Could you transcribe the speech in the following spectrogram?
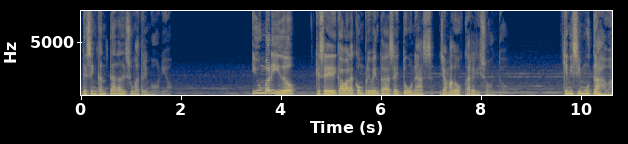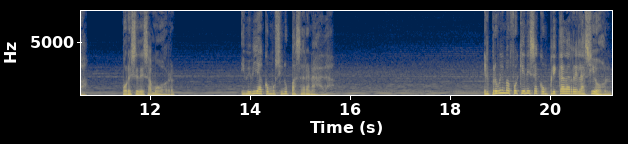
desencantada de su matrimonio. Y un marido que se dedicaba a la compra y venta de aceitunas llamado Oscar Elizondo, quien se inmutaba por ese desamor y vivía como si no pasara nada. El problema fue que en esa complicada relación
